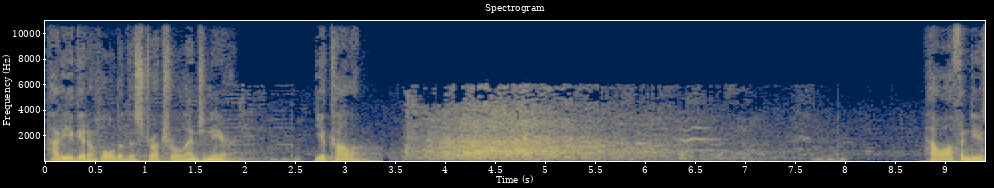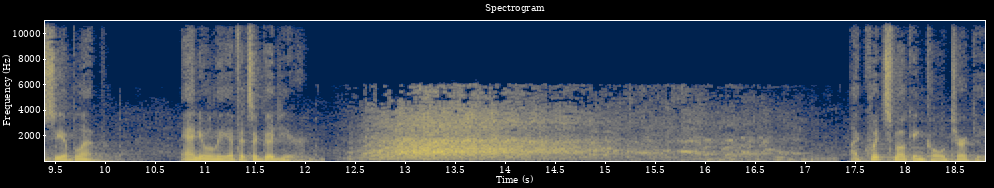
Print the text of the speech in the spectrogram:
How do you get a hold of the structural engineer? You call him. How often do you see a blimp? Annually if it's a good year. I quit smoking cold turkey.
